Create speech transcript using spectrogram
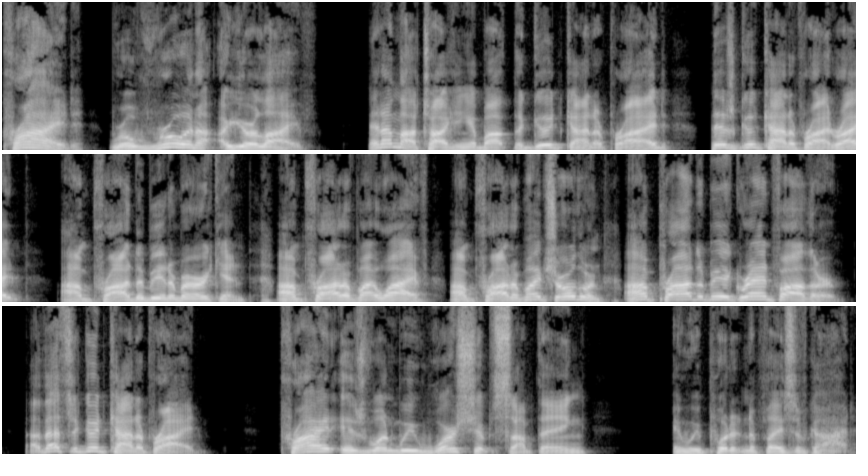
Pride will ruin your life. And I'm not talking about the good kind of pride. There's good kind of pride, right? I'm proud to be an American. I'm proud of my wife. I'm proud of my children. I'm proud to be a grandfather. Now, that's a good kind of pride. Pride is when we worship something and we put it in the place of God.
